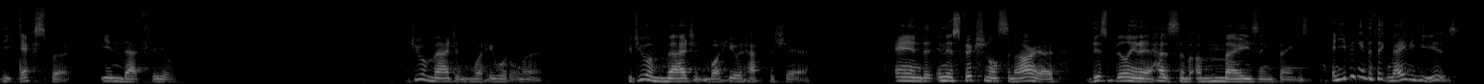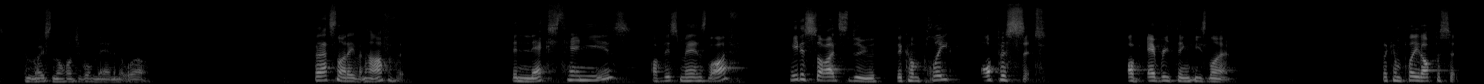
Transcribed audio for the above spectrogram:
the expert in that field. Could you imagine what he would have learned? Could you imagine what he would have to share? And in this fictional scenario, this billionaire has some amazing things. And you begin to think maybe he is the most knowledgeable man in the world. But that's not even half of it. The next 10 years of this man's life, he decides to do the complete opposite of everything he's learned. The complete opposite.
